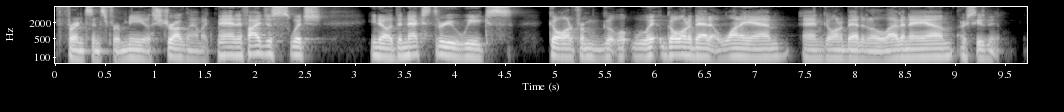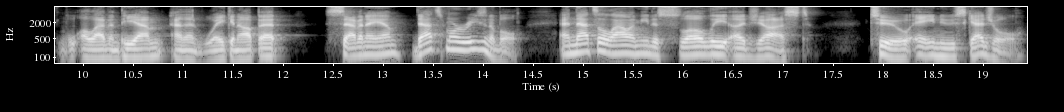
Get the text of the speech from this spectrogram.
for instance, for me, struggling, I'm like, man, if I just switch, you know, the next three weeks, going from go, going to bed at 1 a.m. and going to bed at 11 a.m. or excuse me, 11 p.m. and then waking up at 7 a.m., that's more reasonable. And that's allowing me to slowly adjust to a new schedule.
